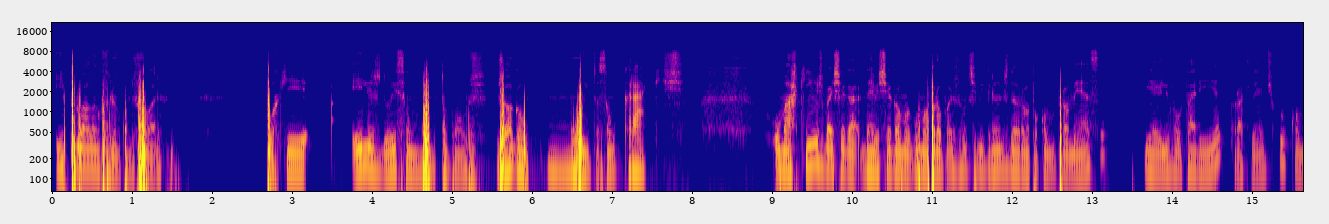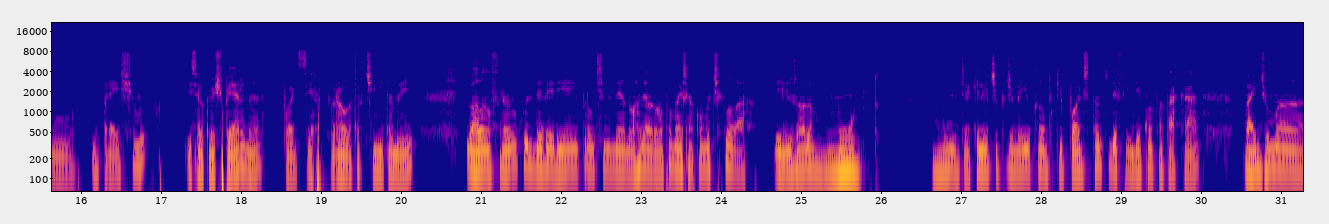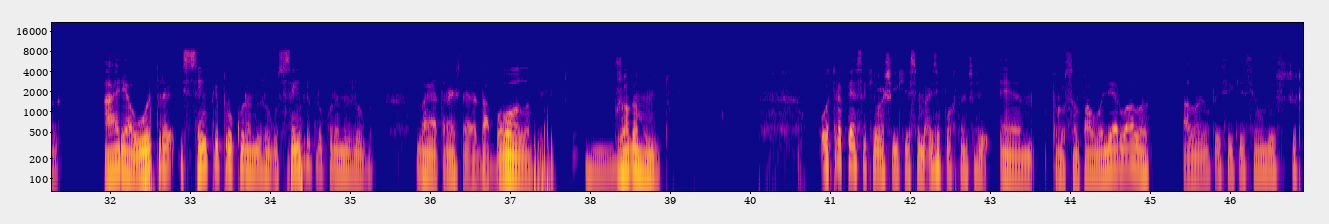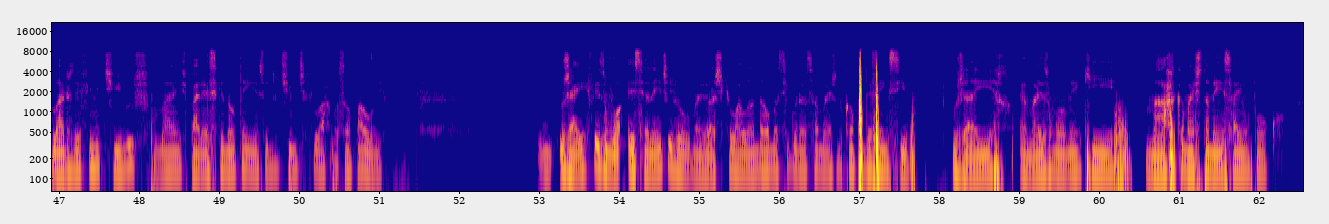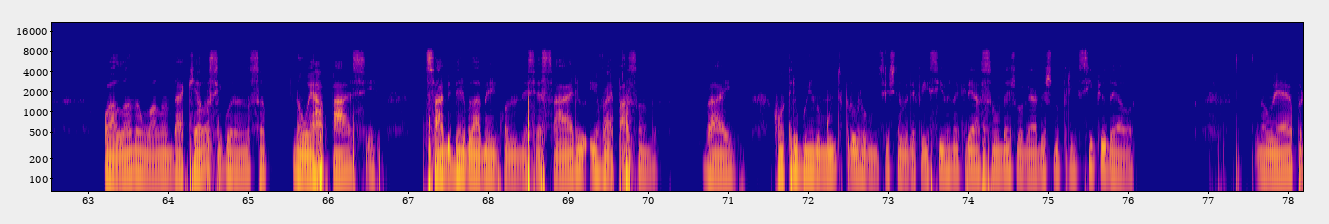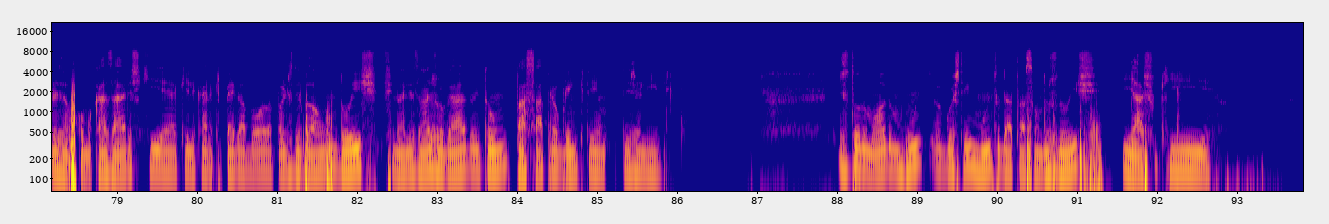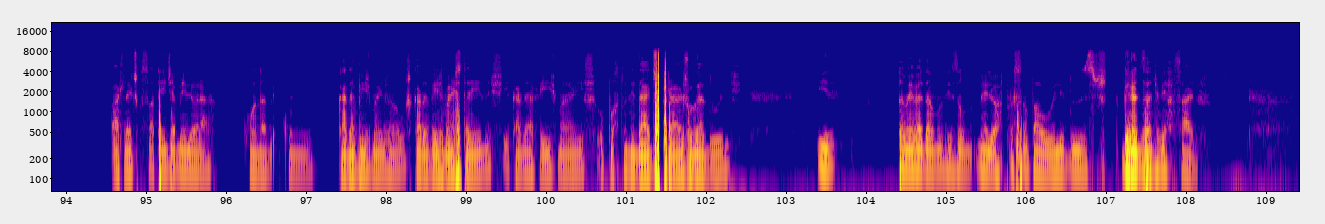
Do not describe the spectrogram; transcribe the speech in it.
e pro Alan Franco de fora. Porque eles dois são muito bons. Jogam muito, são craques. O Marquinhos vai chegar, deve chegar uma, alguma proposta de um time grande da Europa como promessa. E aí ele voltaria para o Atlético como empréstimo. Isso é o que eu espero, né? Pode ser para outro time também. E o Alan Franco deveria ir para um time menor da Europa, mas já como titular. Ele joga muito, muito. É aquele tipo de meio campo que pode tanto defender quanto atacar. Vai de uma área outra e sempre procurando o jogo, sempre procurando o jogo. Vai atrás da, da bola, joga muito. Outra peça que eu achei que ia ser mais importante é, pro São Paulo era o Alan. Alan eu pensei que ia ser um dos titulares definitivos, mas parece que não tem esse de time titular com o São Paulo. O Jair fez um excelente jogo, mas eu acho que o Alan dá uma segurança a mais no campo defensivo. O Jair é mais um homem que marca, mas também sai um pouco. O Alan não, o Alan dá aquela segurança, não erra passe, sabe driblar bem quando necessário e vai passando. Vai contribuindo muito para o jogo no sistema defensivo e na criação das jogadas no princípio dela. Não é, por exemplo, como Casares, que é aquele cara que pega a bola, pode driblar um, dois, finalizar a jogada, ou então passar para alguém que tenha, esteja livre. De todo modo, muito, eu gostei muito da atuação dos dois e acho que o Atlético só tende a melhorar quando, com cada vez mais jogos, cada vez mais treinos e cada vez mais oportunidades para jogadores. E também vai dar uma visão melhor para o São Paulo dos grandes adversários.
